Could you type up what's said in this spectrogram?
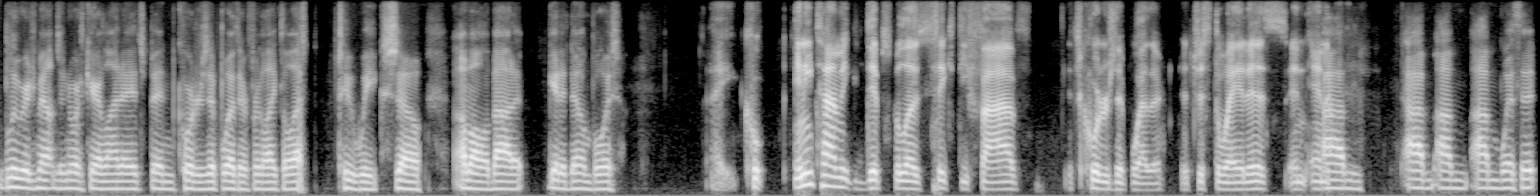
Blue Ridge Mountains of North Carolina. It's been quarter zip weather for like the last two weeks, so I'm all about it. Get it done, boys. Hey, cool. Anytime it dips below 65, it's quarter zip weather. It's just the way it is. And and I'm I'm I'm I'm with it.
